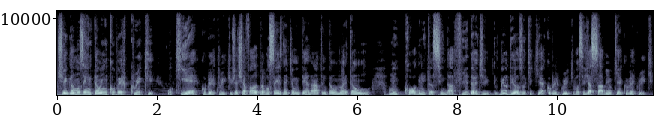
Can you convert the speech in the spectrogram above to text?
Chegamos então em Cover Creek, o que é Cover Creek? Eu já tinha falado para vocês, né, que é um internato, então não é tão uma incógnita assim da vida de, meu Deus, o que é Cover Creek? Vocês já sabem o que é Cover Creek.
